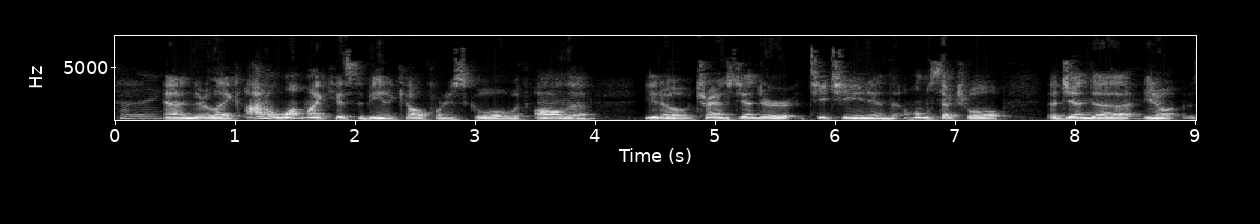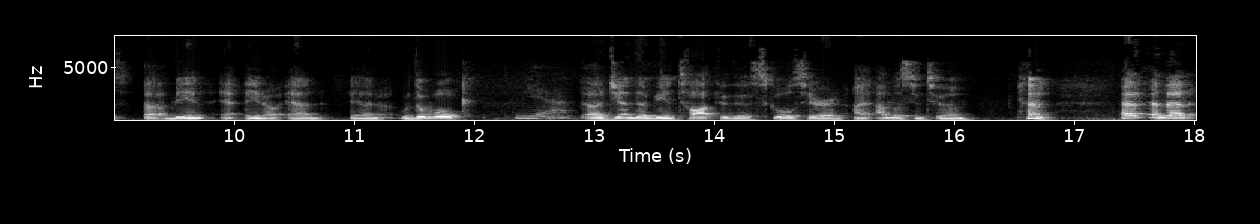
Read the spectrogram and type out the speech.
Totally. And they're like, I don't want my kids to be in a California school with all Mm-hmm. the, you know, transgender teaching and the homosexual agenda, you know, uh, being, uh, you know, and and with the woke Yeah. agenda being taught through the schools here, and I, I'm listening to him. and, and then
